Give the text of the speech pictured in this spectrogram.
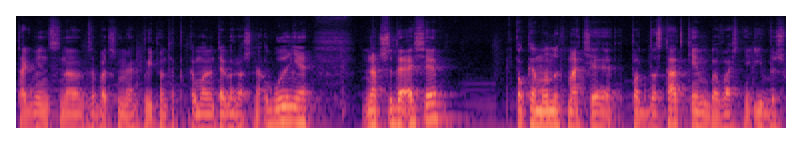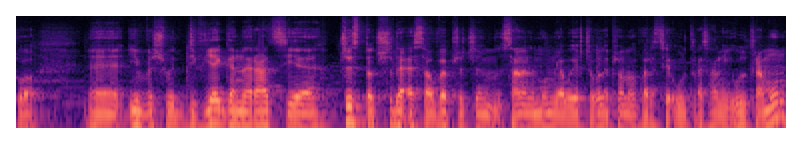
Tak więc no, zobaczymy, jak wyjdą te Pokémony tegoroczne. Ogólnie na 3DS-ie Pokémonów macie pod dostatkiem, bo właśnie i wyszło i wyszły dwie generacje czysto 3DS-owe, przy czym Sun Moon miały jeszcze ulepszoną wersję Ultra Sun i Ultra Moon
